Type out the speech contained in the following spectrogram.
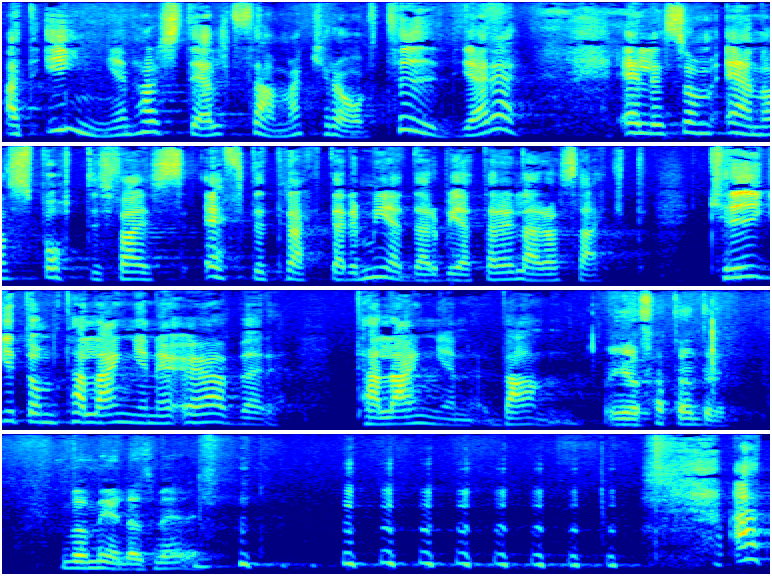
att ingen har ställt samma krav tidigare. Eller som en av Spotifys eftertraktade medarbetare lär ha sagt, kriget om talangen är över. Talangen vann. Jag fattar inte det. Vad menas med det? Att,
